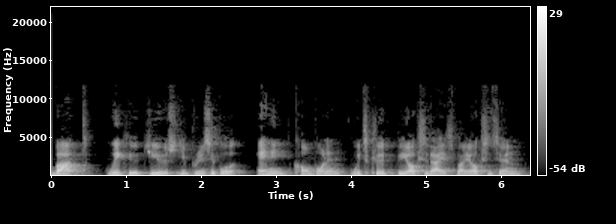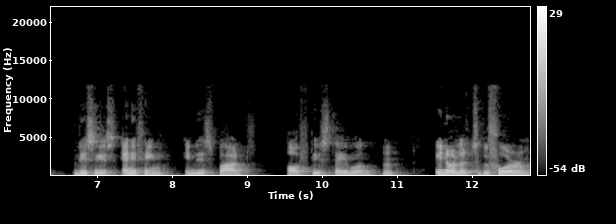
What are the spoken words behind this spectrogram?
But we could use, in principle, any component which could be oxidized by oxygen. This is anything in this part of this table. Hmm, in order to perform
